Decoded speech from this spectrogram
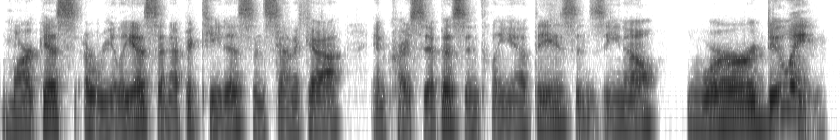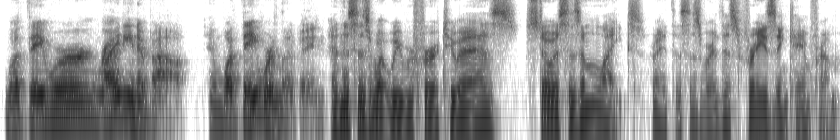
Marcus Aurelius and Epictetus and Seneca and Chrysippus and Cleanthes and Zeno were doing, what they were writing about and what they were living. And this is what we refer to as Stoicism light, right? This is where this phrasing came from.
